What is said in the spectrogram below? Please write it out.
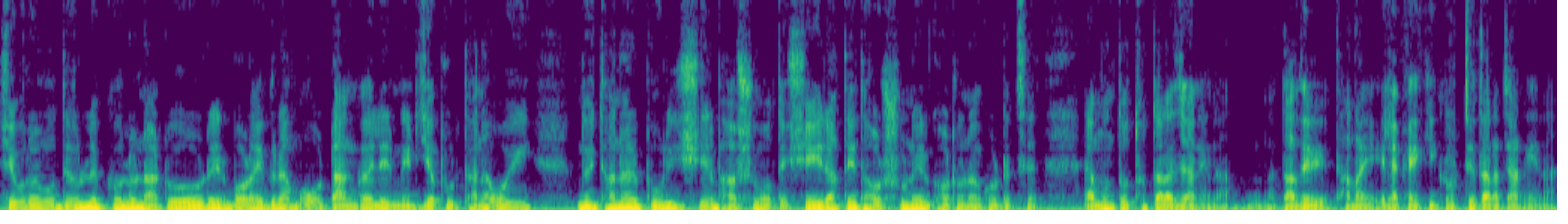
সেগুলোর মধ্যে উল্লেখ হলো নাটোরের বড়াইগ্রাম ও টাঙ্গাইলের মির্জাপুর থানা। ওই দুই থানার পুলিশের ভাষ্যমতে সেই রাতে ধর্ষণের ঘটনা ঘটেছে। এমন তথ্য তারা জানে না। তাদের থানায়, এলাকায় কি ঘটছে তারা জানে না।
